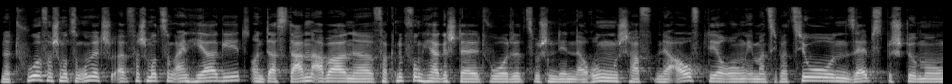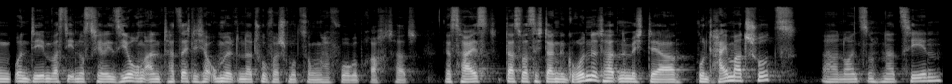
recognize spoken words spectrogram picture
Naturverschmutzung, Umweltverschmutzung einhergeht und dass dann aber eine Verknüpfung hergestellt wurde zwischen den Errungenschaften der Aufklärung, Emanzipation, Selbstbestimmung und dem, was die Industrialisierung an tatsächlicher Umwelt- und Naturverschmutzung hervorgebracht hat. Das heißt, das, was sich dann gegründet hat, nämlich der Bund Heimatschutz äh, 1910,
